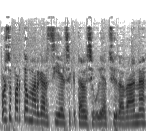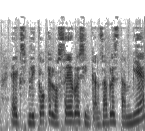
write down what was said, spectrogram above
Por su parte, Omar García, el secretario de Seguridad Ciudadana, explicó que los héroes incansables también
